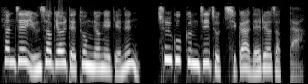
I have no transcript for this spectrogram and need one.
현재 윤석열 대통령에게는 출국 금지 조치가 내려졌다.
